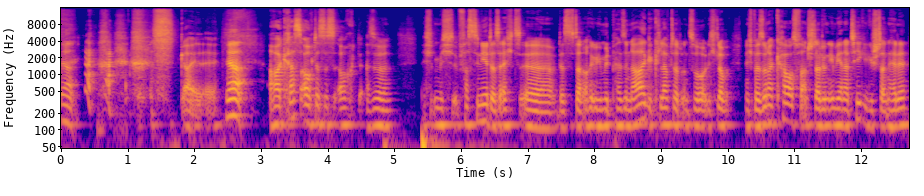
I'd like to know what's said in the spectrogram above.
ja. Ja. Geil, ey. ja. Aber krass auch, dass es auch, also ich, mich fasziniert das echt, äh, dass es dann auch irgendwie mit Personal geklappt hat und so. Und ich glaube, wenn ich bei so einer Chaosveranstaltung irgendwie an der Theke gestanden hätte, hätte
